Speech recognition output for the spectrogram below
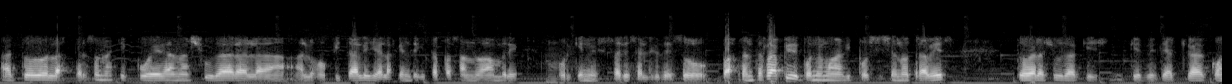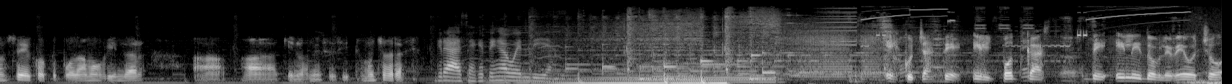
a todas las personas que puedan ayudar a, los hospitales y a la gente que está pasando hambre, mm. porque es necesario salir de eso bastante rápido y ponemos a disposición otra vez toda la ayuda que, desde acá consejo que podamos brindar a, a quien los necesite. Muchas gracias. Gracias, que tenga buen día. Escuchaste el podcast de LW8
